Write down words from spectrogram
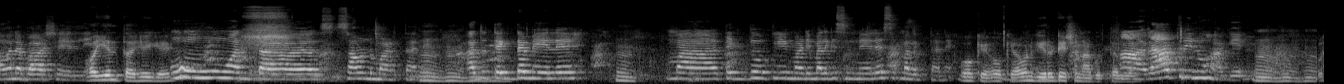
ಅವನ ಭಾಷೆಯಲ್ಲಿ. ಹ್ಮ್ ಎಂತ ಹೇಗೆ? ಹ್ಞೂ ಅಂತ ಸೌಂಡ್ ಮಾಡ್ತಾನೆ ಅದು ತೆಗ್ದ ಮೇಲೆ ಮ ತೆಗ್ದು ಕ್ಲೀನ್ ಮಾಡಿ ಮಲಗಿಸಿದ ಮೇಲೆ ಸ- ಮಲಗ್ತಾನೆ. Okay okay. ಅವನಿಗೆ ಇರಿಟೇಷನ್ ಆಗುತ್ತಲ್ಲ ಹಾ ರಾತ್ರಿನೂ ಹಾಗೆ. ಹ್ಮ್ ಹ್ಮ್ ಹ್ಮ್.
